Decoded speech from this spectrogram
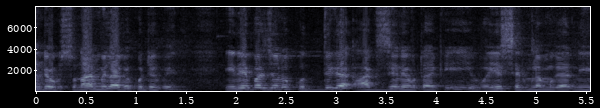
అంటే ఒక సునామీ లాగా కొట్టిపోయింది ఈ నేపథ్యంలో కొద్దిగా ఆక్సిజన్ ఇవ్వటానికి వైఎస్ షర్మిలమ్మ గారిని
